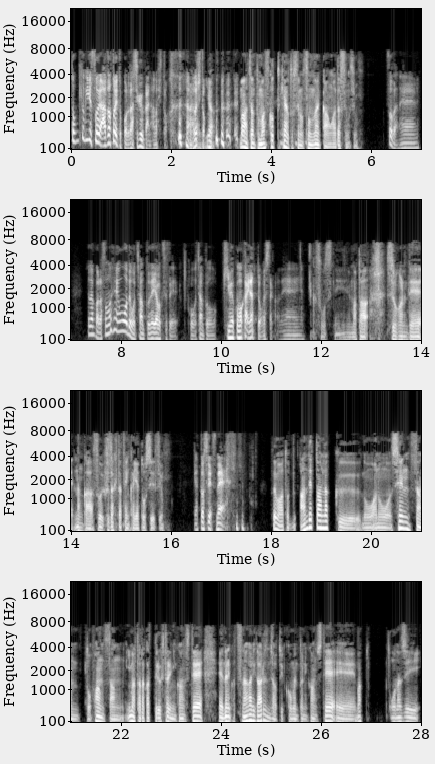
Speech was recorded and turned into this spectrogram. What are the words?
時々そういうあざといところ出してくるからね、あの人。あの人い。や、まあ、ちゃんとマスコットキャラとしての存在感は出してますよ。そうだね。だからその辺をでもちゃんとね、矢吹先生、こう、ちゃんときめ細かいなって思いましたからね。そうですね。また、白金で、なんか、そういうふざけた展開やってほしいですよ。やってほしいですね。そういえば、あと、アンデッド・アンラックの、あの、シェンさんとファンさん、今戦ってる二人に関して、えー何か繋がりがあるんじゃというコメントに関して、えーまあ、同じ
